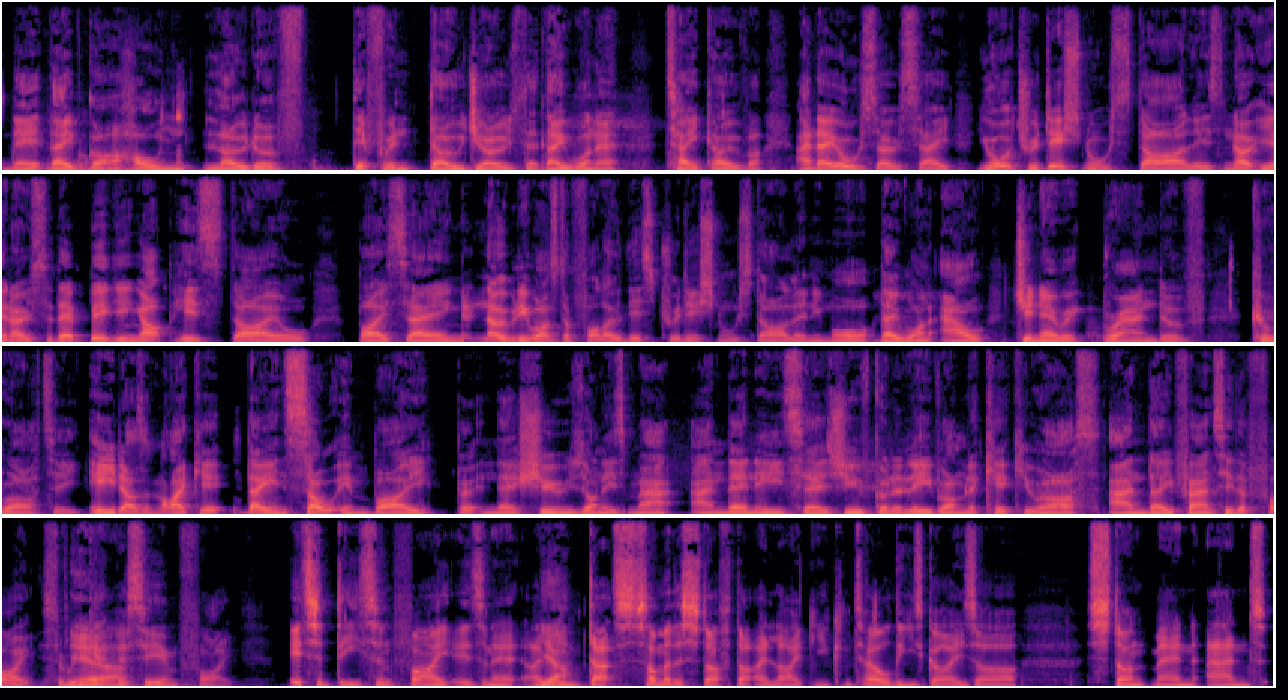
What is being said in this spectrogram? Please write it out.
they they've got a whole load of different dojos that they want to take over. And they also say your traditional style is no, you know, so they're bigging up his style by saying nobody wants to follow this traditional style anymore. They want our generic brand of karate. He doesn't like it. They insult him by putting their shoes on his mat, and then he says, "You've got to leave. or I'm going to kick your ass." And they fancy the fight, so we Yeah. get to see him fight. It's a decent fight, isn't it? I Yeah. mean, that's some of the stuff that I like. You can tell these guys are stuntmen, and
